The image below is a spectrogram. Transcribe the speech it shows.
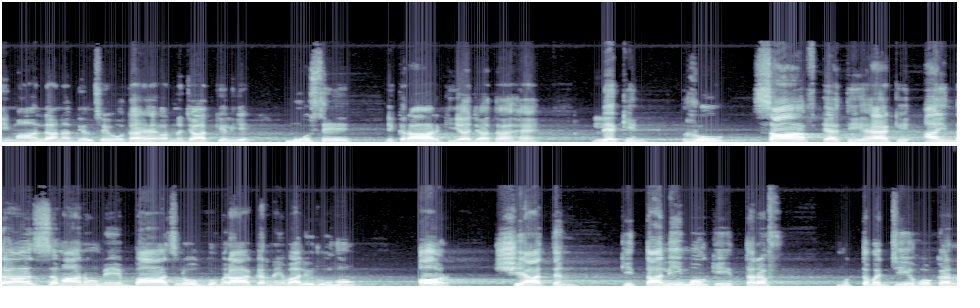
ایمان لانا دل سے ہوتا ہے اور نجات کے لیے منہ سے اقرار کیا جاتا ہے۔ لیکن روح صاف کہتی ہے کہ آئندہ زمانوں میں بعض لوگ گمراہ کرنے والی روحوں اور شیاطن کی تعلیموں کی طرف متوجہ ہو کر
